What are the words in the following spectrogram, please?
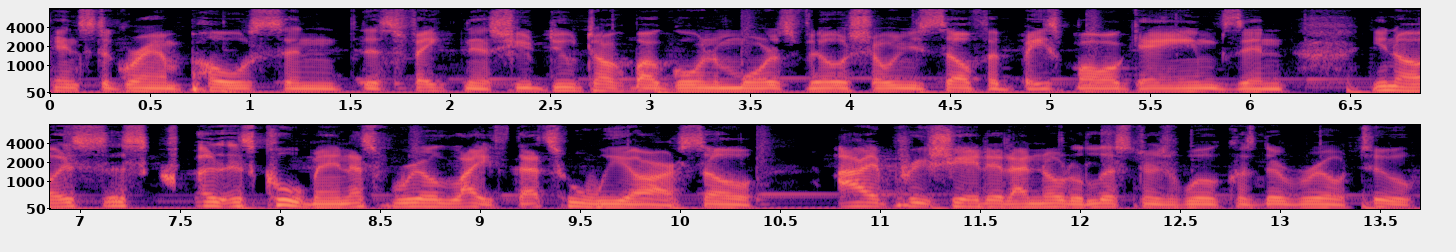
Instagram posts and this fakeness. You do talk about going to Morrisville, showing yourself at baseball games, and you know it's it's it's cool, man. That's real life. That's who we are. So I appreciate it. I know the listeners will because they're real too.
